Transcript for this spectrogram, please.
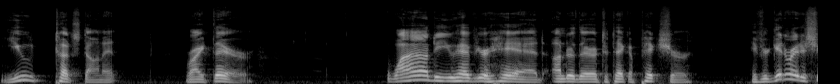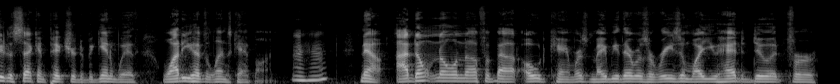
you touched on it right there. Why do you have your head under there to take a picture? If you're getting ready to shoot a second picture to begin with, why do you have the lens cap on? Mm-hmm. Now, I don't know enough about old cameras. Maybe there was a reason why you had to do it for,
